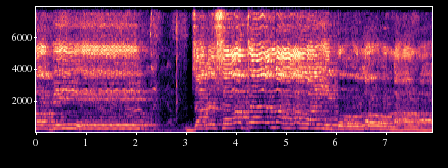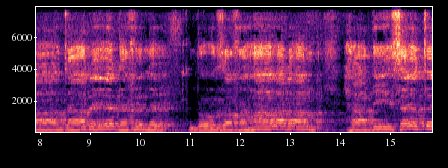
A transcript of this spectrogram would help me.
নবী যার সাথে নাই তোল না যারে দেখলে দোজখ হারাম হাদিসতে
